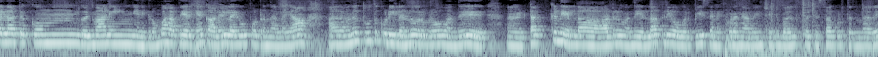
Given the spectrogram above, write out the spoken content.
எல்லாத்துக்கும். குட் மார்னிங் எனக்கு ரொம்ப ஹாப்பியாக இருக்கேன். காலையில் லைவ் போட்டிருந்தேன் இல்லையா? அதில் வந்து தூத்துக்குடியிலேருந்து ஒரு ப்ரோ வந்து டக்குன்னு எல்லா ஆர்டரும் வந்து எல்லாத்துலேயும் ஒவ்வொரு பீஸ் எனக்கு கொடுங்க அப்படின்னு சொல்லிட்டு பல்க் பர்ச்சேஸாக கொடுத்துருந்தாரு.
